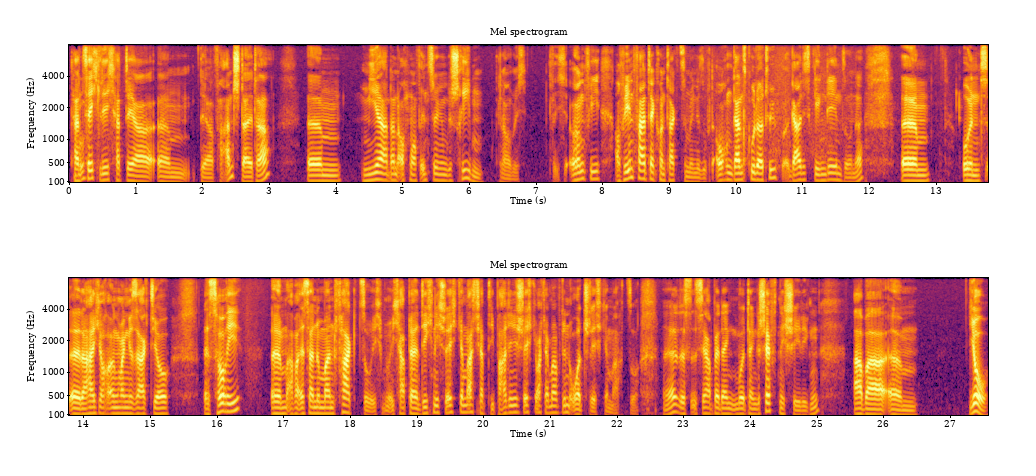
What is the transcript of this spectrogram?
tatsächlich hat der, ähm, der Veranstalter ähm, mir dann auch mal auf Instagram geschrieben, glaube ich. ich. Irgendwie, auf jeden Fall hat er Kontakt zu mir gesucht. Auch ein ganz cooler Typ, gar nichts gegen den so, ne? Ähm, und äh, da habe ich auch irgendwann gesagt, yo, äh, sorry, ähm, aber ist ja nun mal ein Fakt. So, ich, ich habe ja dich nicht schlecht gemacht, ich habe die Party nicht schlecht gemacht, ich habe den Ort schlecht gemacht. So, ne? Das ist ja, dein, wollte dein Geschäft nicht schädigen. Aber, ähm, jo,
